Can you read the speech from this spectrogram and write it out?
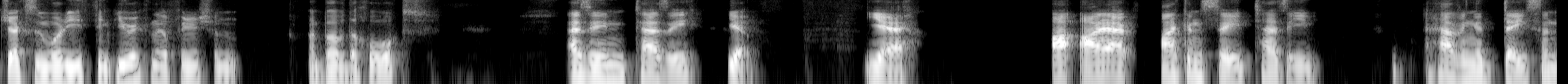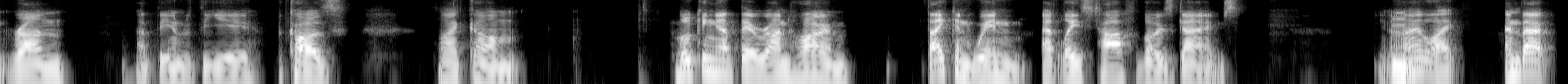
Jackson, what do you think? You reckon they'll finish on above the Hawks? as in Tassie. Yeah. Yeah. I I I can see Tassie having a decent run at the end of the year because like um looking at their run home, they can win at least half of those games. You Mm. know, like and that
